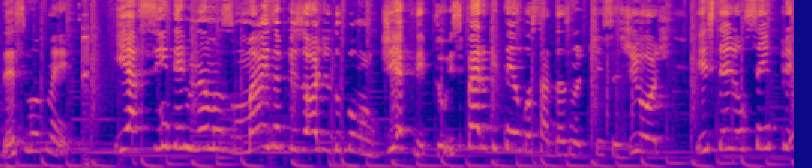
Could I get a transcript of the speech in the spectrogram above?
desse movimento. E assim terminamos mais episódio do Bom Dia Cripto. Espero que tenham gostado das notícias de hoje e estejam sempre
